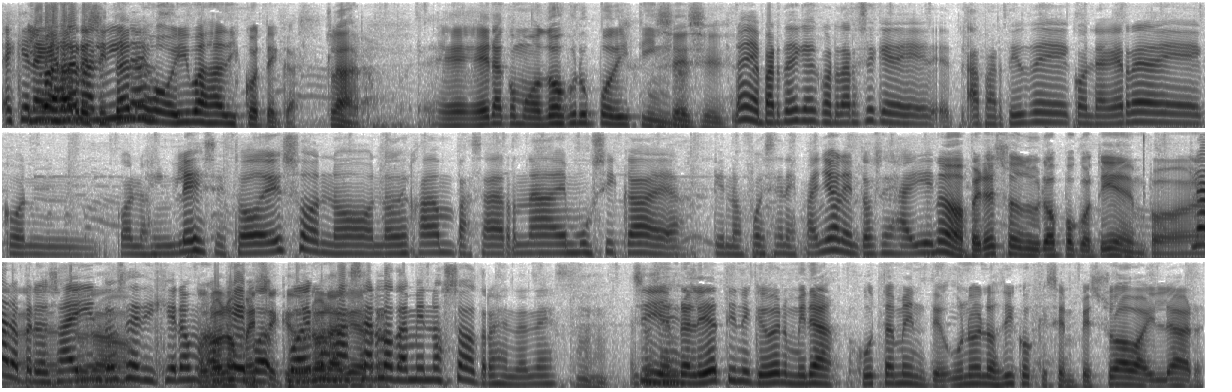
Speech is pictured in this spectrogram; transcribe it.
es que la ¿Ibas guerra a recitales Malvinas- o ibas a discotecas? Claro. Eh, era como dos grupos distintos. Sí, sí. No, y aparte hay que acordarse que a partir de con la guerra de, con, con los ingleses, todo eso, no, no dejaban pasar nada de música eh, que no fuese en español. Entonces ahí. No, pero eso duró poco tiempo. claro, pero Eh, ahí duró- entonces dijeron, ok, podemos hacerlo guerra. también nosotros, ¿entendés? Sí, Entonces- en realidad tiene que ver, mirá, justamente uno de los discos que se empezó a bailar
